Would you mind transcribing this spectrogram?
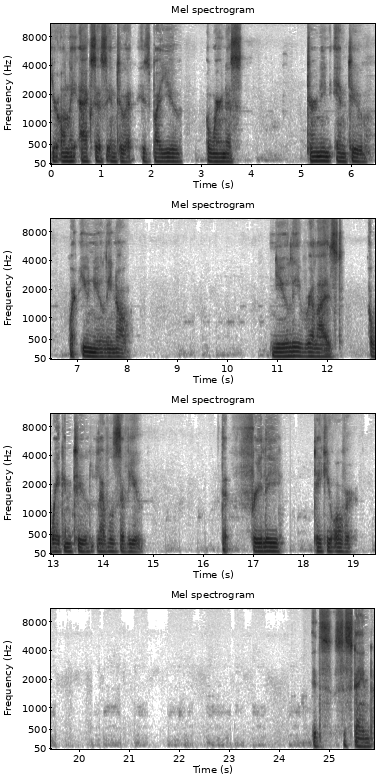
Your only access into it is by you awareness turning into what you newly know. Newly realized, awakened to levels of you that freely take you over. It's sustained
